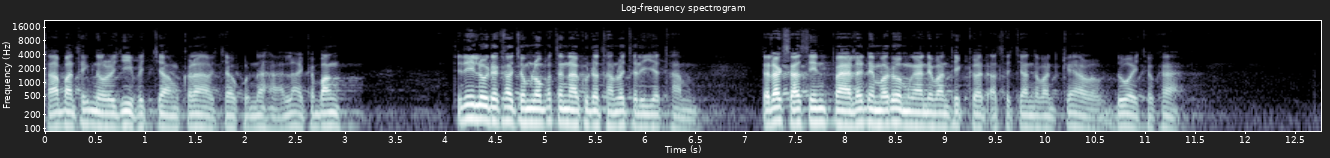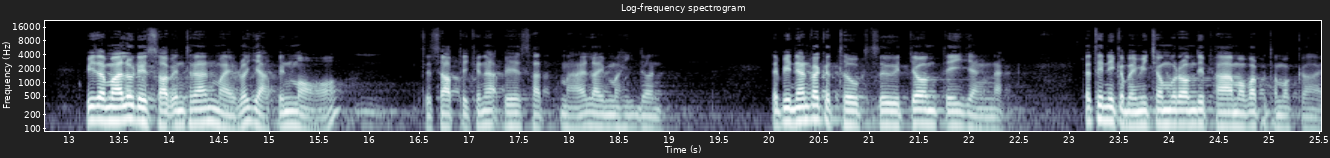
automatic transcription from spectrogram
ถาบันเทคโนโลยีประจอมเกล้าเจ้าคุณทหารลาดกระบัง ที่นี้ลูกได้เข้าชมรมพัฒนาคุณธรรมและจริยธรรม แต่รักษาศีลแปดและได้มาร่วมงานในวันที่เกิดอัศจรรย์ตะวันแก้วด้วยเจ้าค่ะพี่ต่อมาลูกได้สอบเอนทรานใหม่เพราะอยากเป็นหมอจะสอบติดคณะเภสัชมหาลัยมหิดล แต่ปีนั้นวัดก็ถูกสื่อโจมตีอย่างหนัก และที่นี่ก็ไม่มีชมรมที่พามาวัดพระธรรมกาย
